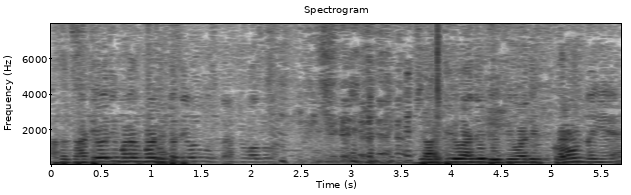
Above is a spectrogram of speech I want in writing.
आता जातीवादी म्हणत म्हणत होतं येऊन बसतं आमच्या बाजूला. जातीवादी भीतीवादी कौन नहीं है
